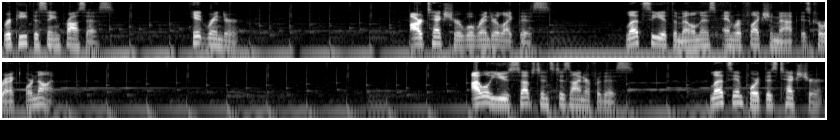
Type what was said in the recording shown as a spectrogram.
Repeat the same process. Hit Render. Our texture will render like this. Let's see if the metalness and reflection map is correct or not. I will use Substance Designer for this. Let's import this texture.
